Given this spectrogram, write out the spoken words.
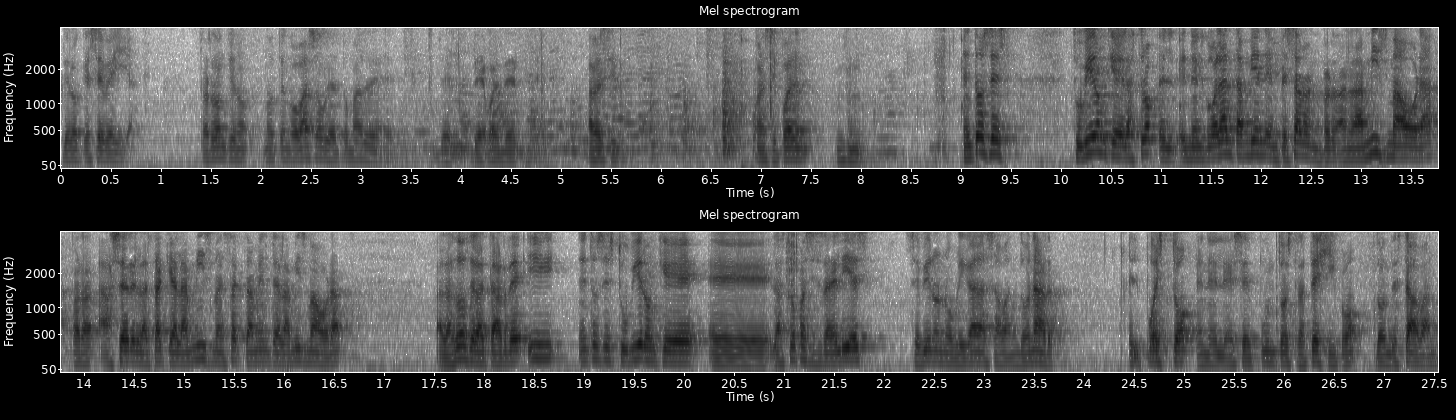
de lo que se veía. Perdón que no, no tengo vaso, voy a tomar de, a ver si, bueno, si pueden. Entonces, tuvieron que las tropas, en el Golán también empezaron a la misma hora, para hacer el ataque a la misma, exactamente a la misma hora a las 2 de la tarde y entonces tuvieron que, eh, las tropas israelíes se vieron obligadas a abandonar el puesto en ese punto estratégico donde estaban.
